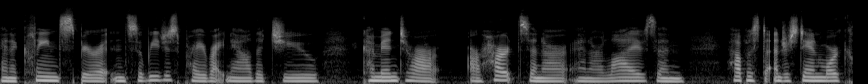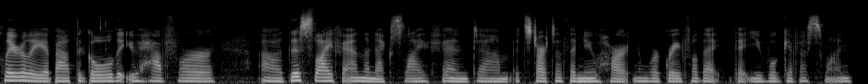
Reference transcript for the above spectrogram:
and a clean spirit. And so we just pray right now that you come into our, our hearts and our and our lives and help us to understand more clearly about the goal that you have for uh, this life and the next life. And um, it starts with a new heart, and we're grateful that, that you will give us one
